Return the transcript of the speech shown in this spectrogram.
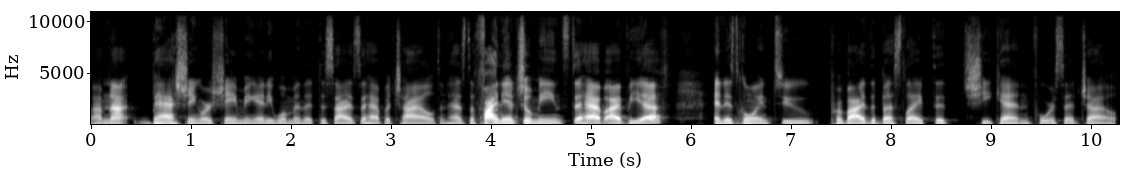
I'm not bashing or shaming any woman that decides to have a child and has the financial means to have IVF and is going to provide the best life that she can for said child.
